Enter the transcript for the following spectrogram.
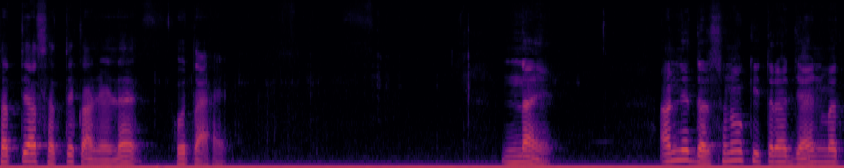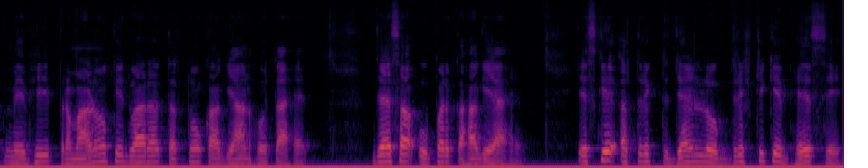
सत्यासत्य का निर्णय होता है। नए। अन्य दर्शनों की तरह जैन मत में भी प्रमाणों के द्वारा तत्वों का ज्ञान होता है, जैसा ऊपर कहा गया है। इसके अतिरिक्त जैन लोग दृष्टि के भेद से,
